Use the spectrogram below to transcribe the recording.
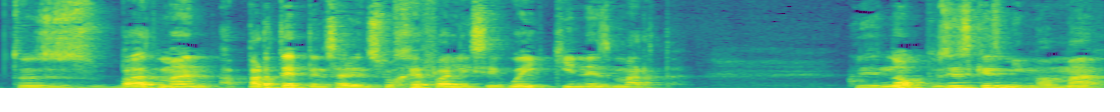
Entonces Batman, aparte de pensar en su jefa, le dice, güey, ¿quién es Marta? Le dice, no, pues es que es mi mamá.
